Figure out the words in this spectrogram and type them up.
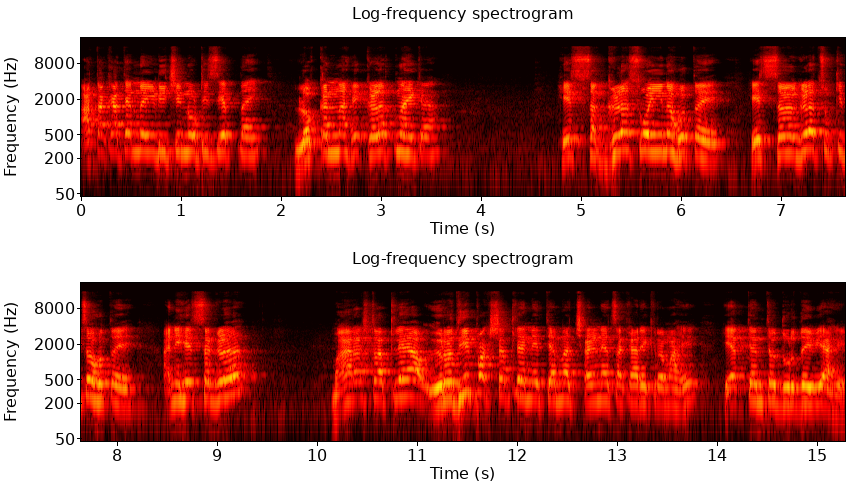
आता का त्यांना ईडीची नोटीस येत नाही? लोकांना हे कळत नाही का? हे सगळं सोयीनं होतंय. हे सगळं चुकीचं होतंय. आणि हे सगळं महाराष्ट्रातल्या विरोधी पक्षातल्या नेत्यांना छळण्याचा कार्यक्रम आहे हे अत्यंत दुर्दैवी आहे.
